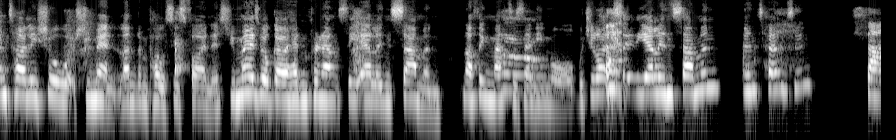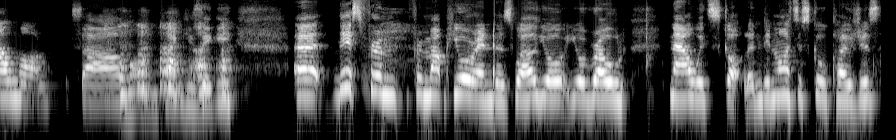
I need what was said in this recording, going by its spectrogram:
entirely sure what she meant, London Pulse's finest. You may as well go ahead and pronounce the L in salmon. Nothing matters anymore. Would you like to say the L in salmon, and Tamsin? Salmon. Salmon. Thank you, Sigi. Uh, this from from up your end as well. Your your role now with Scotland in light of school closures.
